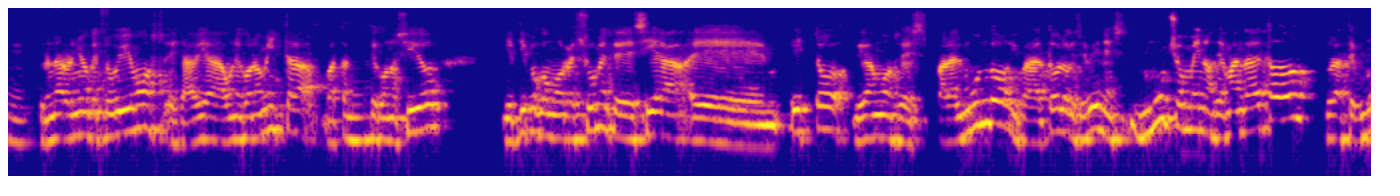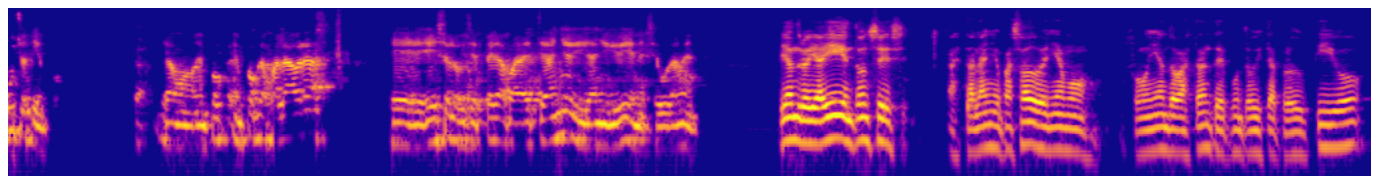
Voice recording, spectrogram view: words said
En una reunión que tuvimos, este, había un economista bastante conocido y el tipo como resumen te decía, eh, esto, digamos, es para el mundo y para todo lo que se viene, es mucho menos demanda de todo durante mucho tiempo. Digamos, en, pocas palabras, eh, eso es lo que se espera para este año y el año que viene, seguramente. Leandro, y ahí entonces, hasta el año pasado veníamos fogoneando bastante desde el punto de vista productivo,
